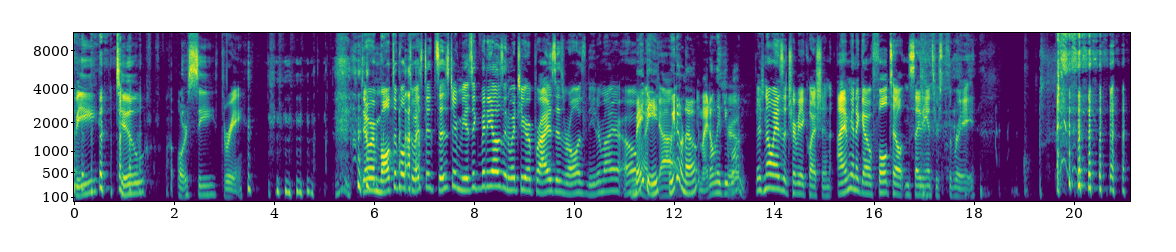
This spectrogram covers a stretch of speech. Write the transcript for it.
B, two, or C, three? there were multiple Twisted Sister music videos in which he reprised his role as Niedermeyer. Oh, my Maybe. God. We don't know. It might only be True. one. There's no way it's a trivia question. I'm gonna go full tilt and say the answer's three.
